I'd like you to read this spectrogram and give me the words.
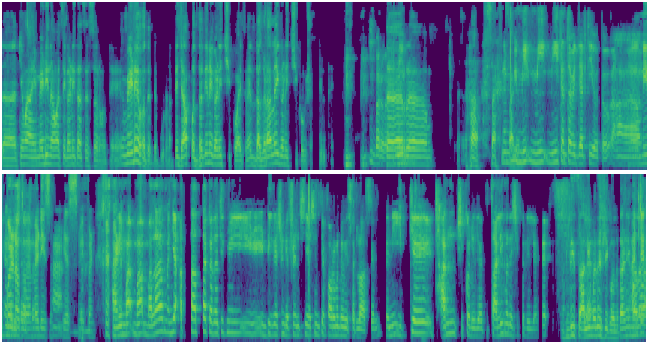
तर किंवा एमएडी नावाचे गणिताचे सर होते. वेडे होते ते पूर्ण. ते ज्या पद्धतीने गणित शिकवायचे म्हणजे दगडालाही गणित शिकवू शकतील ते. तर मी मी मी त्यांचा विद्यार्थी होतो. मी पण होतो येस मी पण. आणि मला म्हणजे आत्ता आत्ता कदाचित मी इंटिग्रेशन डिफरन्शिएशनच्या फॉर्ममध्ये विसरलो असेल. त्यांनी इतके छान शिकवलेले होते चालीमध्ये शिकवलेले होते. अगदी चालीमध्ये शिकवलं आणि मला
